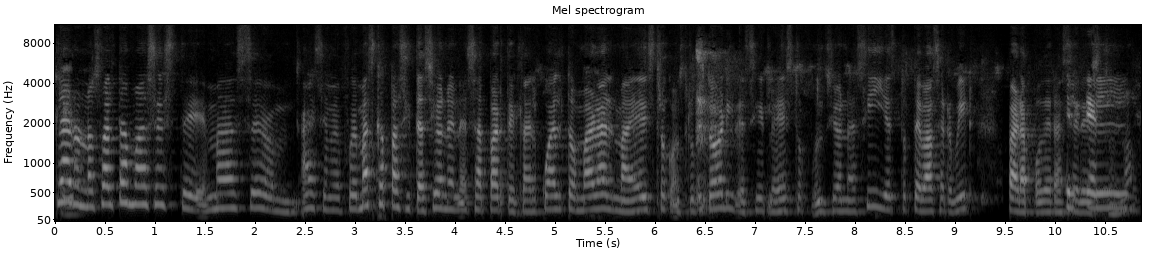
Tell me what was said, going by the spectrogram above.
Claro, nos falta más, este, más, em, ay, se me fue, más capacitación en esa parte, tal cual tomar al maestro constructor y decirle esto funciona así y esto te va a servir para poder hacer esto, ¿no?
